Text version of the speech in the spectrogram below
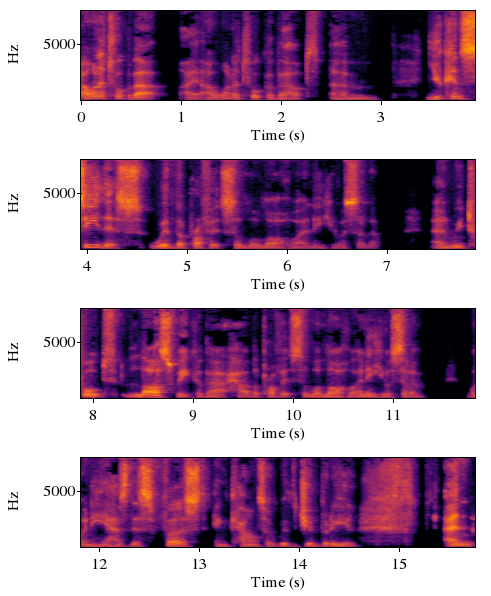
i want to talk about i, I want to talk about um, you can see this with the Prophet sallallahu alaihi wasallam. And we talked last week about how the Prophet sallallahu alaihi wasallam, when he has this first encounter with Jibril, and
